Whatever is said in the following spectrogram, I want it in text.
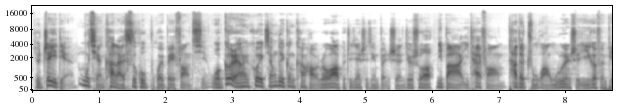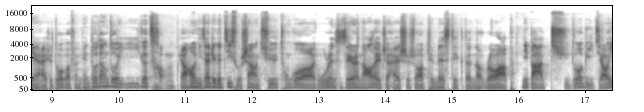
就这一点，目前看来似乎不会被放弃。我个人会相对更看好 roll up 这件事情本身，就是说你把以太坊它的主网，无论是一个分片还是多个分片，都当做一一个层，然后你在这个基础上去通过无论是 zero knowledge 还是说 optimistic 的 roll up，你把许多笔交易。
